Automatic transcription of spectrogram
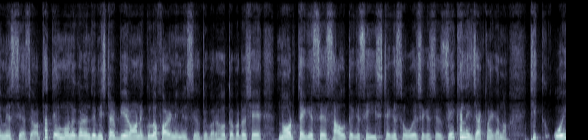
এমএসসি আছে, অর্থাৎ এই মনে করেন যে মিস্টার বি এর অনেকগুলো ফরেন এমএসসি হতে পারে হতে পারে সে নর্থে গেছে সাউথে গেছে ইস্টে গেছে ওয়েস্টে গেছে, যেখানেই যাক না কেন, ঠিক ওই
